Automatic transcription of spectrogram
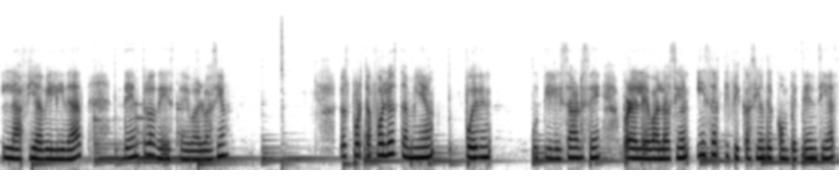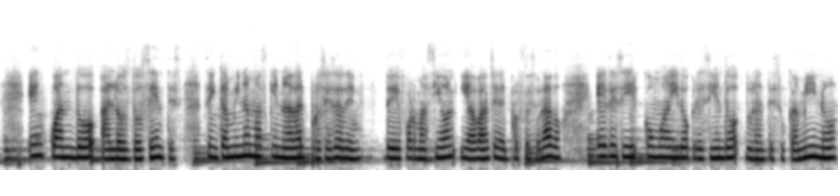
la fiabilidad dentro de esta evaluación. Los portafolios también pueden utilizarse para la evaluación y certificación de competencias en cuanto a los docentes. Se encamina más que nada al proceso de, de, formación y avance del profesorado, es decir, cómo ha ido creciendo durante su camino,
